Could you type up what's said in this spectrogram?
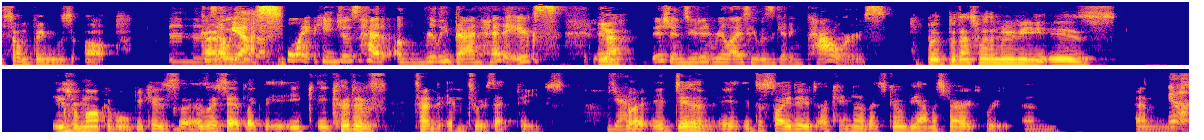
something's up Mhm. Because Oh, up to yes. that point, he just had a really bad headaches. And yeah Visions. You didn't realize he was getting powers. but but that's where the movie is is remarkable because uh, as i said like it, it could have turned into a set piece Yeah. but it didn't. It, it decided, okay, no, let's go the atmospheric route and and Yeah.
